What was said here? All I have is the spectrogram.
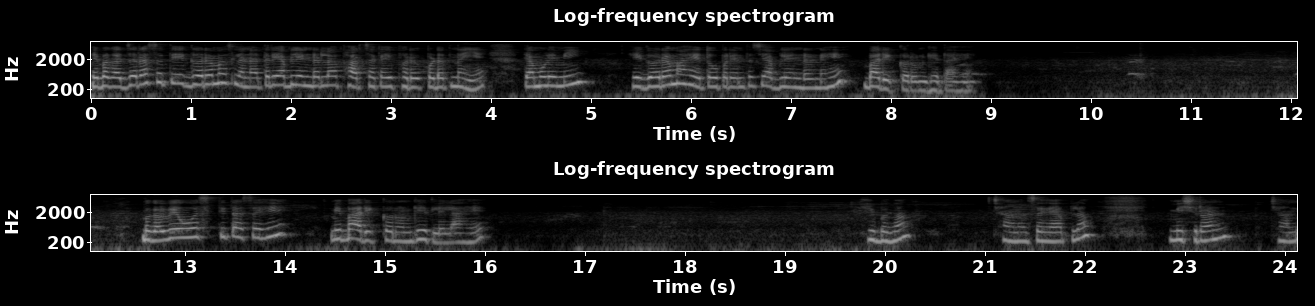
हे बघा जरासं ते गरम असलं ना तर या ब्लेंडरला फारसा काही फरक पडत नाही आहे त्यामुळे मी हे गरम आहे तोपर्यंतच या ब्लेंडरने हे बारीक करून घेत आहे. बघा व्यवस्थित असं हे मी बारीक करून घेतलेलं आहे. हे बघा छान असं हे आपलं. मिश्रण छान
